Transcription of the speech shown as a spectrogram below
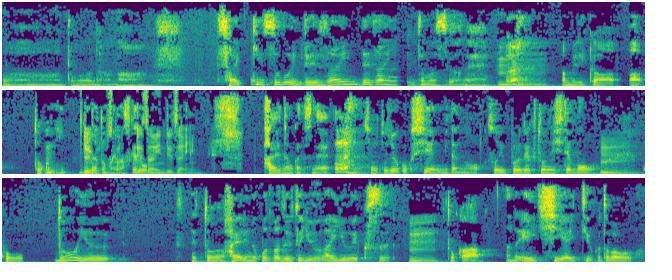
うんどうなんだろうな。最近すごいデザインデザイン言ってますよね、うん、アメリカは特にだと思いますけど。デザインデザイン？はい、なんかですね、その途上国支援みたいなのそういうプロジェクトにしても、うん、こうどういう、えっと、流行りの言葉で言うと UIUX とか、うん、あの HCI っていう言葉を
